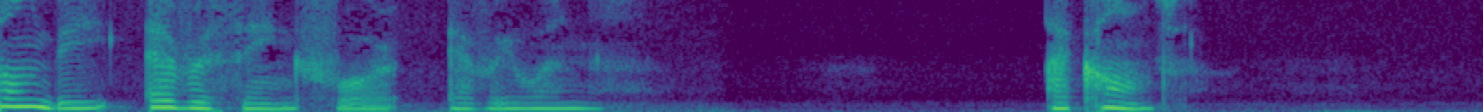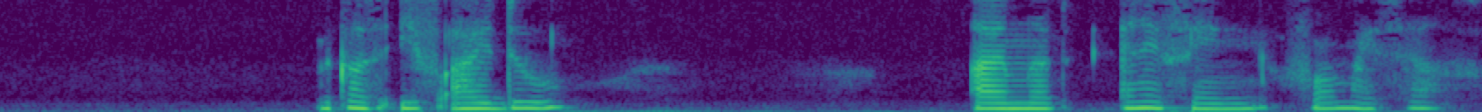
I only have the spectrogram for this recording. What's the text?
can't be everything for everyone. I can't. Because if I do, I'm not anything for myself.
